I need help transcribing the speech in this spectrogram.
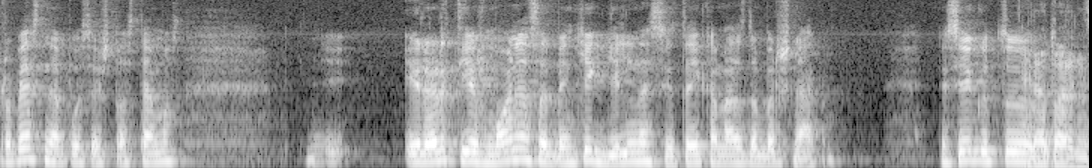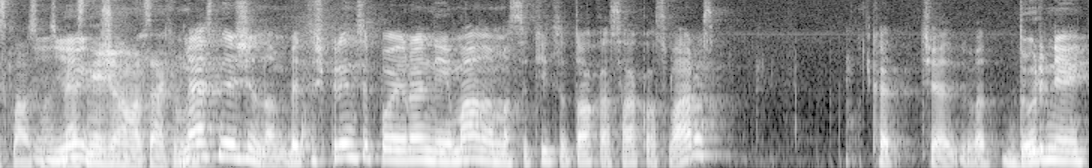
profesinę pusę šitos temos. Ir ar tie žmonės, ar bent kiek gilinasi į tai, ką mes dabar šnekam. Nes jeigu tu... Retorinis klausimas, mes nežinom atsakymą. Mes nežinom, bet iš principo yra neįmanoma sakyti to, ką sako svaras, kad čia va, durniai,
